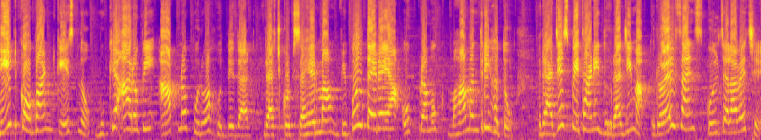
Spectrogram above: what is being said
નીટ કૌભાંડ કેસનો મુખ્ય આરોપી આપનો પૂર્વ હોદ્દેદાર. રાજકોટ શહેરમાં વિપુલ તૈરૈયા ઉપપ્રમુખ મહામંત્રી હતો. રાજેશ પેથાણી ધોરાજીમાં રોયલ સાયન્સ સ્કૂલ ચલાવે છે.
